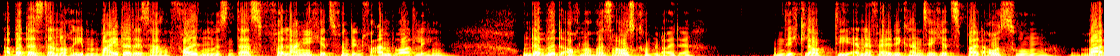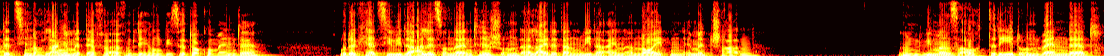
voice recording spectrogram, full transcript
Aber dass dann noch eben weitere Sachen folgen müssen, das verlange ich jetzt von den Verantwortlichen. Und da wird auch noch was rauskommen, Leute. Und ich glaube, die NFL, die kann sich jetzt bald aussuchen. Wartet sie noch lange mit der Veröffentlichung dieser Dokumente? Oder kehrt sie wieder alles unter den Tisch und erleidet dann wieder einen erneuten Image-Schaden? Und wie man es auch dreht und wendet,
